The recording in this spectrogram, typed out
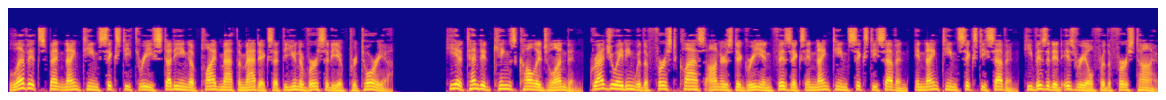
Levitt spent 1963 studying applied mathematics at the University of Pretoria. He attended King's College London, graduating with a first-class honours degree in physics in 1967. In 1967, he visited Israel for the first time.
